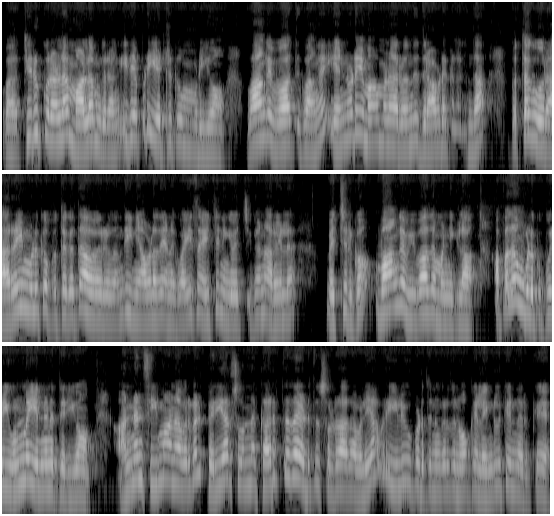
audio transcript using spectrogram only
வ- திருக்குறளை மலம்ங்கிறாங்க. இது எப்படி ஏற்றுக்க முடியும்? வாங்க விவாதத்துக்கு வாங்க. என்னுடைய மாமனார் வந்து திராவிட கழகம் தான். புத்தகம் ஒரு அரை முழுக்க புத்தகத்தை அவர் வந்து இனி அவ்வளோதான் எனக்கு வயசாகிடுச்சு நீங்கள் வச்சுக்கன்னு அறையில் வச்சுருக்கோம். வாங்க விவாதம் பண்ணிக்கலாம். அப்போ தான் உங்களுக்கு புரியும் உண்மை என்னென்னு தெரியும். அண்ணன் சீமான் அவர்கள் பெரியார் சொன்ன கருத்தை தான் எடுத்து சொல்கிறாரு வழியா அவர் இழிவுபடுத்தணுங்கிறது நோக்கம் இல்லை. எங்களுக்கு என்ன இருக்குது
